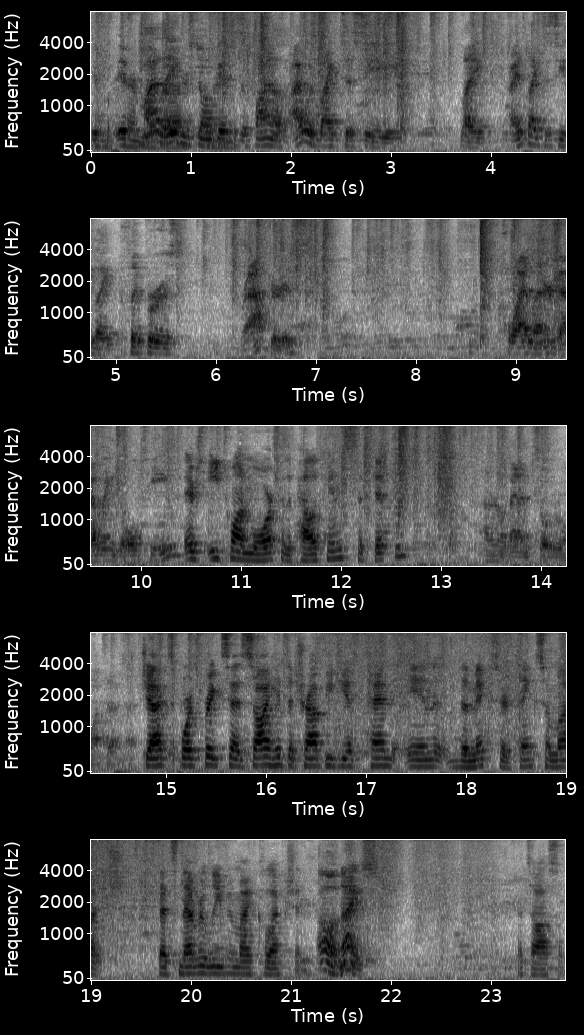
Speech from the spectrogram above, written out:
if, if my of, uh, Lakers don't get to the finals, I would like to see, like, I'd like to see like Clippers, Raptors, Kawhi Leonard battling the old team. there's E'Twaun Moore for the Pelicans to 50. I don't know if Adam Silver wants that match. Jack Sports Break says, saw I hit the Trout BGS 10 in the mixer. Thanks so much. That's never leaving my collection. Oh, nice! That's awesome.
